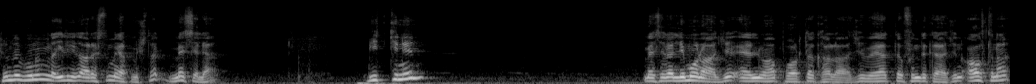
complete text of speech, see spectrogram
Şimdi bununla ilgili araştırma yapmışlar. Mesela bitkinin mesela limon ağacı, elma, portakal ağacı veyahut da fındık ağacının altına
